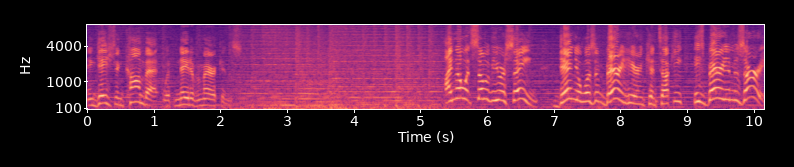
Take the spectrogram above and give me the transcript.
engaged in combat with Native Americans. I know what some of you are saying. Daniel wasn't buried here in Kentucky, he's buried in Missouri.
